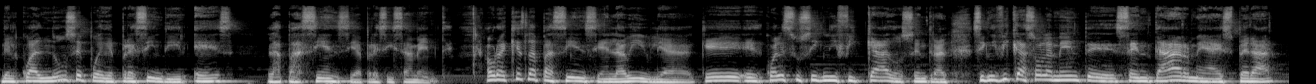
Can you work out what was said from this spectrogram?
del cual no se puede prescindir, es la paciencia precisamente. Ahora, ¿qué es la paciencia en la Biblia? ¿Qué, ¿Cuál es su significado central? ¿Significa solamente sentarme a esperar?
